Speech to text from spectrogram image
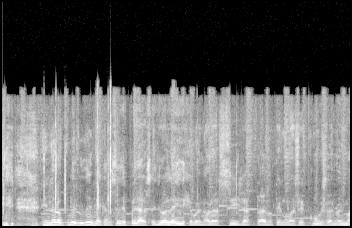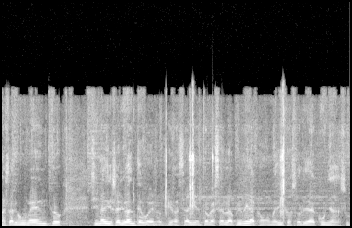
y no lo pude eludir, me cansé de esperar. Salió la ley y dije, bueno, ahora sí, ya está, no tengo más excusas, no hay más argumentos. Si nadie salió antes, bueno, que va a ser alguien toca ser la primera, como me dijo Soledad Acuña, su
